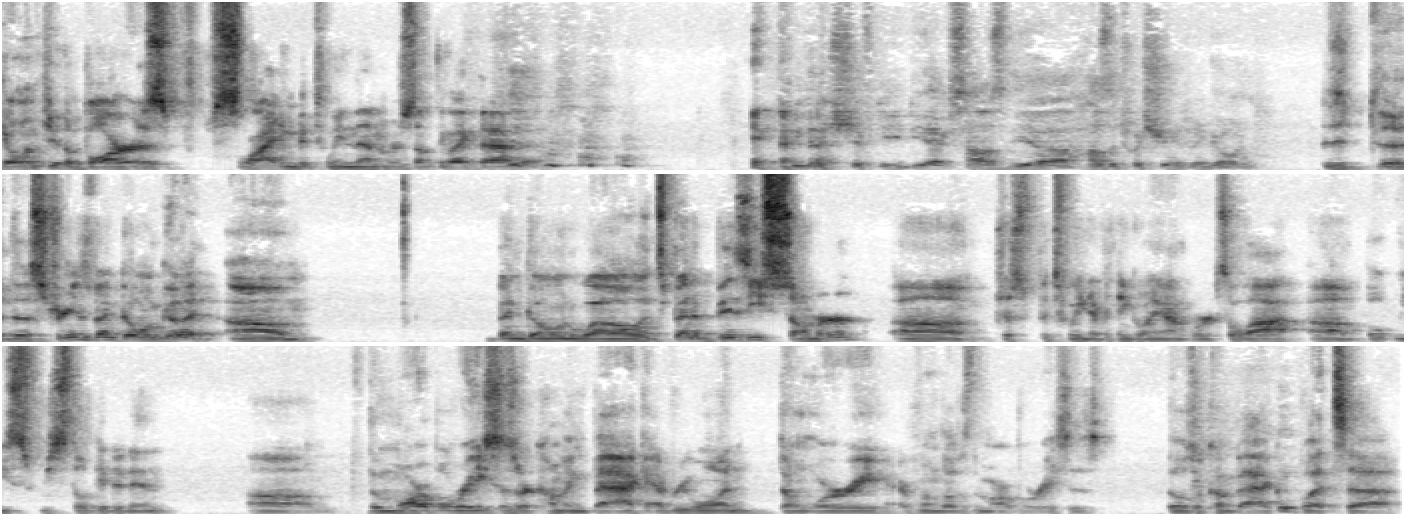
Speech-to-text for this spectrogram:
going through the bars, sliding between them, or something like that." Yeah. Speaking of shifty DX, how's the uh, how's the Twitch streams been going? the, the stream's been going good. Um, been going well. It's been a busy summer, um, just between everything going on. Works a lot, um, but we we still get it in. Um, the marble races are coming back. Everyone, don't worry. Everyone loves the marble races. Those will come back. but uh,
